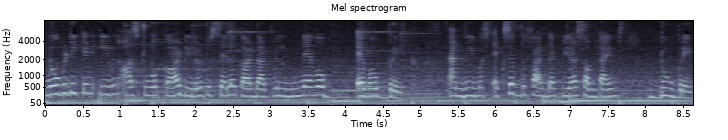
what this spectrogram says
Nobody can even ask to a car dealer to sell a car that will never ever break. And we must accept the fact that we are sometimes do break,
